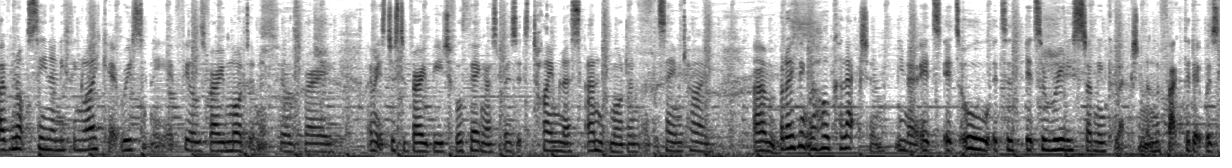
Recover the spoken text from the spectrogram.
I've not seen anything like it recently. It feels very modern. It feels very, I mean, it's just a very beautiful thing. I suppose it's timeless and modern at the same time. Um, but I think the whole collection, you know, it's it's all it's a it's a really stunning collection, and the fact that it was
